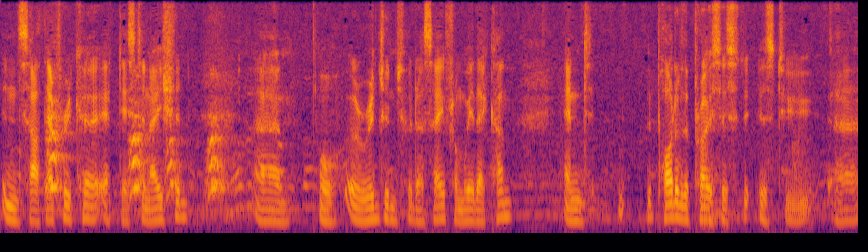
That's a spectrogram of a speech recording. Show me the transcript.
in South Africa at destination. Um, or origin, should I say, from where they come. And part of the process is to uh,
